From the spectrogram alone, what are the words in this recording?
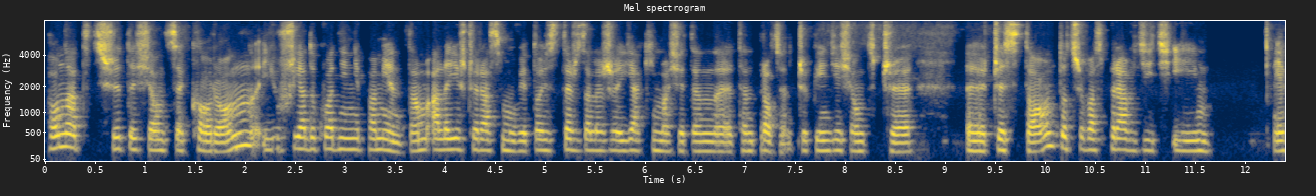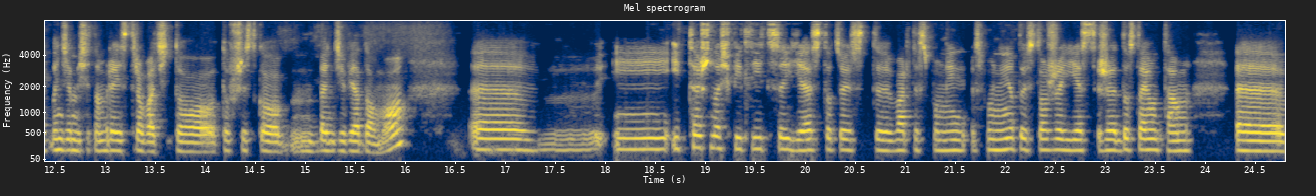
ponad 3000 koron, już ja dokładnie nie pamiętam, ale jeszcze raz mówię, to jest też zależy jaki ma się ten, ten procent, czy 50, czy, e, czy 100, to trzeba sprawdzić i jak będziemy się tam rejestrować, to, to wszystko będzie wiadomo. E, I, I też na świetlicy jest to, co jest warte wspomnienia, to jest to, że, jest, że dostają tam e,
